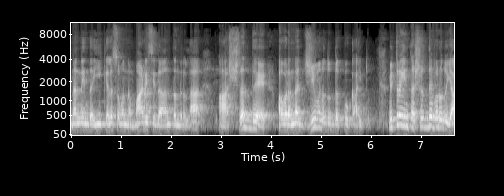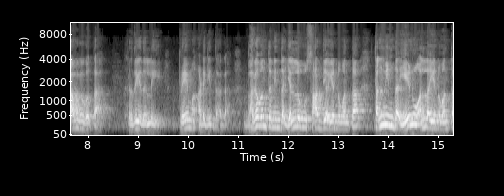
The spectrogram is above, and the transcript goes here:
ನನ್ನಿಂದ ಈ ಕೆಲಸವನ್ನು ಮಾಡಿಸಿದ ಅಂತಂದ್ರಲ್ಲ, ಆ ಶ್ರದ್ಧೆ ಅವರನ್ನ ಜೀವನದುದ್ದಕ್ಕೂ ಕಾಯಿತು. ಮಿತ್ರ, ಇಂಥ ಶ್ರದ್ಧೆ ಬರೋದು ಯಾವಾಗ ಗೊತ್ತಾ? ಹೃದಯದಲ್ಲಿ ಪ್ರೇಮ ಅಡಗಿದ್ದಾಗ. ಭಗವಂತನಿಂದ ಎಲ್ಲವೂ ಸಾಧ್ಯ ಎನ್ನುವಂಥ ತನ್ನಿಂದ ಏನೂ ಅಲ್ಲ ಎನ್ನುವಂಥ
